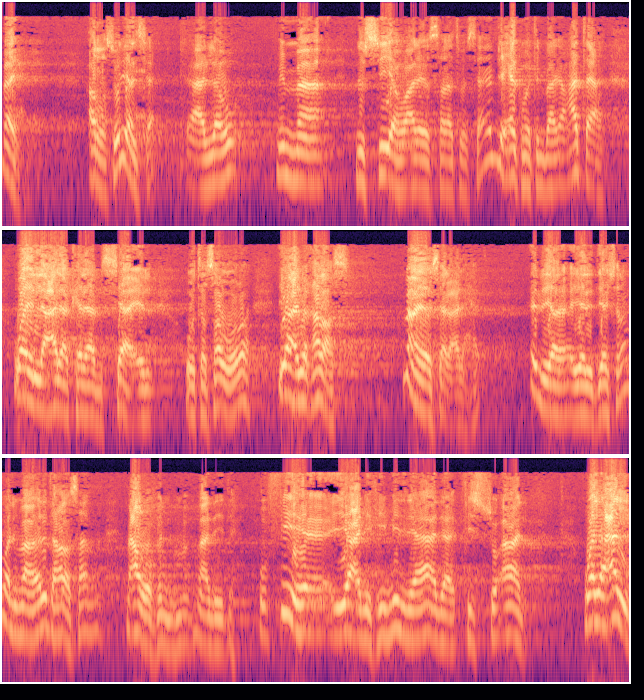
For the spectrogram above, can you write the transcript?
ما يحب الرسول ينسى. لعله مما نسيه عليه الصلاة والسلام لحكمة بالغة. حتى وإلا على كلام السائل وتصوره يعني خلاص ما يسأل على أحد. اللي يرد يشرب واللي ما يرد خلاص معروف انه ما اريده وفيه يعني في مثل هذا في السؤال ولعل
